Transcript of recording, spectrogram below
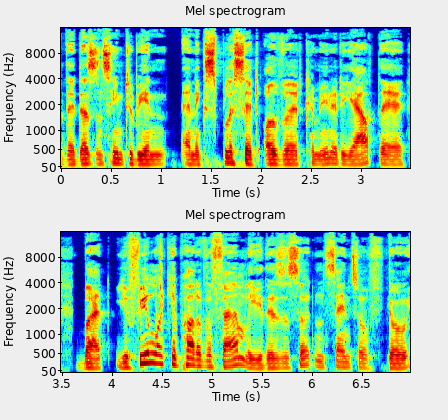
there doesn't seem to be an, an explicit, overt community out there. But you feel like you're part of a family. There's a certain sense of you're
